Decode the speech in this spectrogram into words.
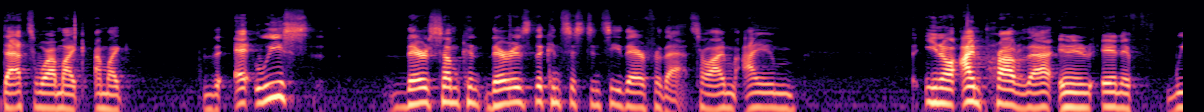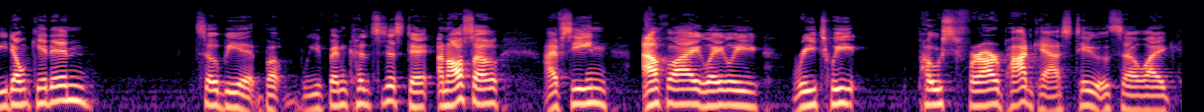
that's where I'm like I'm like the, at least there's some con- there is the consistency there for that. So I'm I'm you know, I'm proud of that and and if we don't get in so be it, but we've been consistent and also I've seen Alkali lately retweet posts for our podcast too. So like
